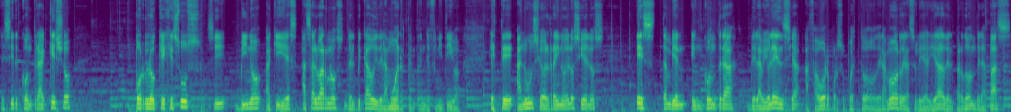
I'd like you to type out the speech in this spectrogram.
es ir contra aquello por lo que Jesús ¿sí? vino aquí, es a salvarnos del pecado y de la muerte, en definitiva. Este anuncio del reino de los cielos es también en contra de la violencia, a favor, por supuesto, del amor, de la solidaridad, del perdón, de la paz,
